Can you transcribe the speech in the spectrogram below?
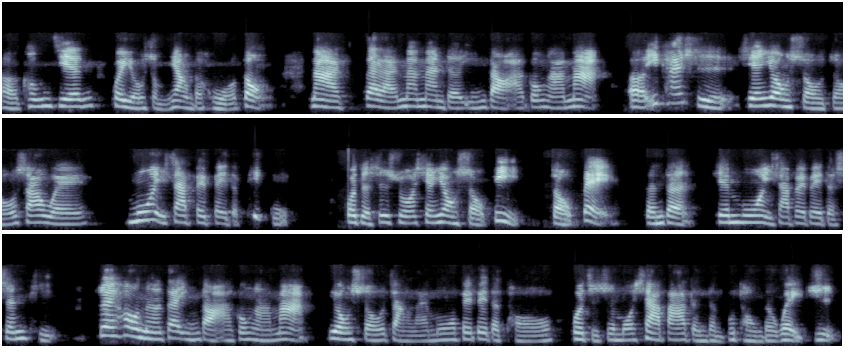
呃空间会有什么样的活动，那再来慢慢的引导阿公阿妈，呃，一开始先用手肘稍微摸一下贝贝的屁股，或者是说先用手臂、手背等等先摸一下贝贝的身体，最后呢再引导阿公阿妈。用手掌来摸贝贝的头，或者是摸下巴等等不同的位置，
